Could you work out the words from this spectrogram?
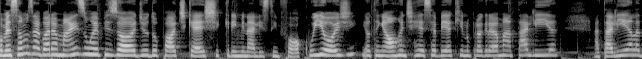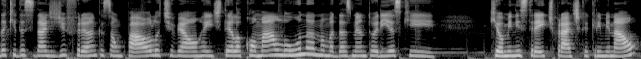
Começamos agora mais um episódio do podcast Criminalista em Foco e hoje eu tenho a honra de receber aqui no programa a Thalia. A Thalia ela é daqui da cidade de Franca, São Paulo. Tive a honra de tê-la como aluna numa das mentorias que que eu ministrei de prática criminal.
